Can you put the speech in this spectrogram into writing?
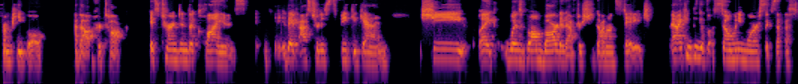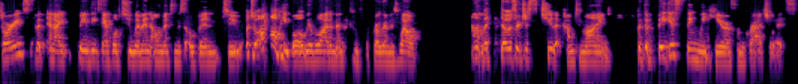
from people about her talk. It's turned into clients. They've asked her to speak again. She like was bombarded after she got on stage. And I can think of so many more success stories. But and I gave the example of two women. Elementum is open to to all people. We have a lot of men that come to the program as well. Um, but those are just two that come to mind. But the biggest thing we hear from graduates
